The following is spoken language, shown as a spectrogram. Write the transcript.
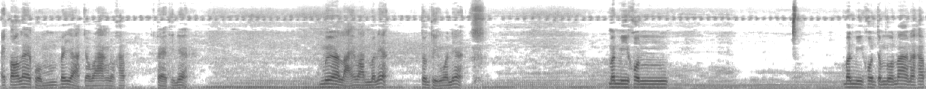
ไอตอนแรกผมไม่อยากจะวางหรอกครับ แต่ทีเนี้ยเมื่อหลายวันมาเนี้ยจนถึงวันเนี้ยมันมีคน มันมีคนจำนวนมากนะครับ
